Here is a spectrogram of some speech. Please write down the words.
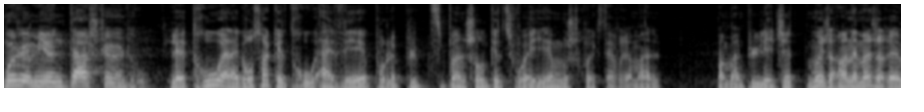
Moi, j'aime mieux une tâche qu'un trou. Le trou, à la grosseur que le trou avait, pour le plus petit punch hole que tu voyais, moi, je trouvais que c'était vraiment pas mal plus legit. Moi, honnêtement, j'aurais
